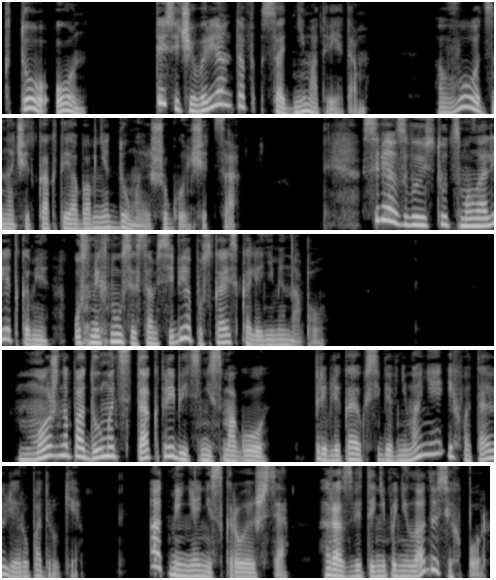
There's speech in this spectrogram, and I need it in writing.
«Кто он?» Тысяча вариантов с одним ответом. «Вот, значит, как ты обо мне думаешь, угонщица!» Связываюсь тут с малолетками, усмехнулся сам себе, опускаясь коленями на пол. «Можно подумать, так прибить не смогу», Привлекаю к себе внимание и хватаю Леру под руки. «От меня не скроешься. Разве ты не поняла до сих пор?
